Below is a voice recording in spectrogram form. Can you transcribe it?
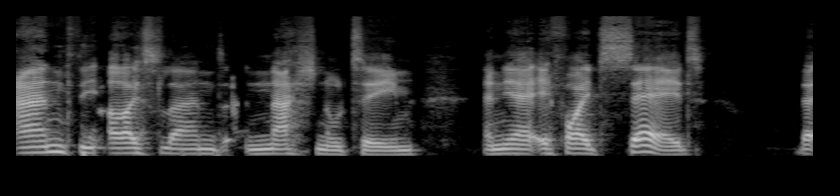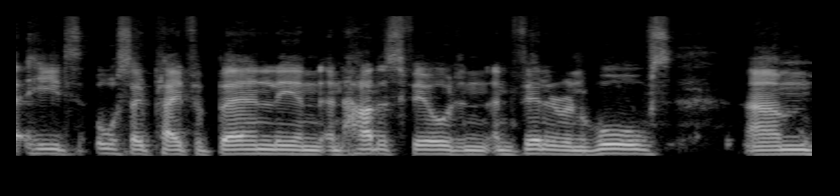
and the Iceland national team. And yeah, if I'd said that he'd also played for Burnley and, and Huddersfield and, and Villa and Wolves, um,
